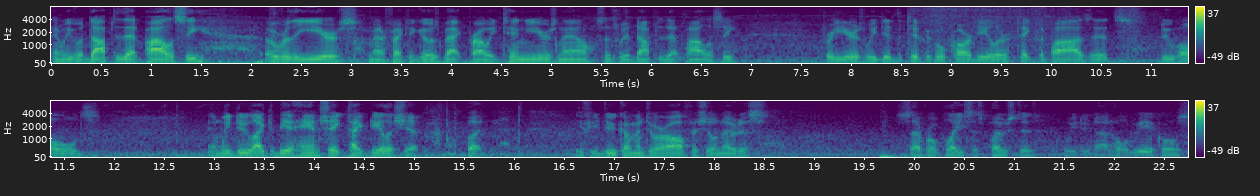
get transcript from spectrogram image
And we've adopted that policy over the years. Matter of fact, it goes back probably 10 years now since we adopted that policy. For years, we did the typical car dealer, take deposits, do holds, and we do like to be a handshake type dealership. But if you do come into our office, you'll notice several places posted. We do not hold vehicles.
